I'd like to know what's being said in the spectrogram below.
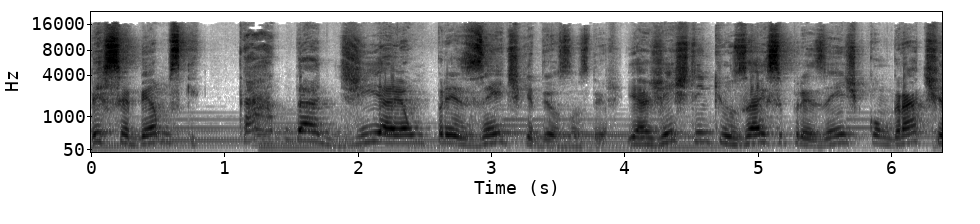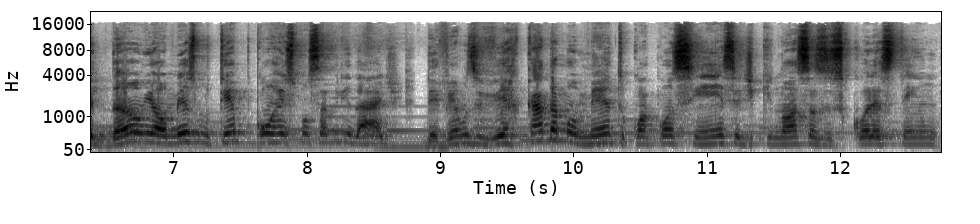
percebemos que Cada dia é um presente que Deus nos deu. E a gente tem que usar esse presente com gratidão e ao mesmo tempo com responsabilidade. Devemos viver cada momento com a consciência de que nossas escolhas têm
